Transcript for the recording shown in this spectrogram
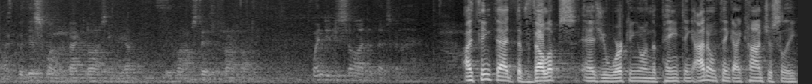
like with this one, the backlighting, the, up, the one upstairs, the front lighting, when do you decide that that's going to happen? I think that develops as you're working on the painting. I don't think I consciously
